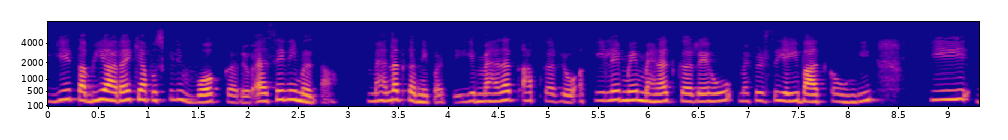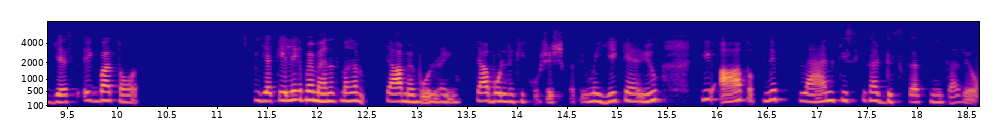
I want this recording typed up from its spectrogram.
ये तभी आ रहा है कि आप उसके लिए वर्क कर रहे हो, ऐसे ही नहीं मिलता। मेहनत करनी पड़ती ये मेहनत आप कर रहे हो, अकेले में मेहनत कर रहे हो, मैं फिर से यही बात कहूँगी कि यस एक बात और, ये अकेले में मेहनत मतलब क्या मैं बोल रही हूँ, क्या बोलने की कोशिश कर रही हूँ, मैं ये कह रही हूँ कि आप अपने प्लान किसी के साथ डिस्कस नहीं कर रहे हो,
